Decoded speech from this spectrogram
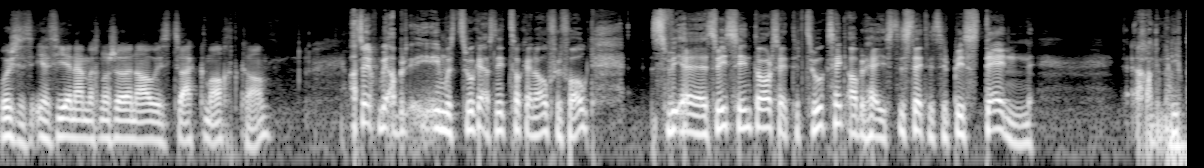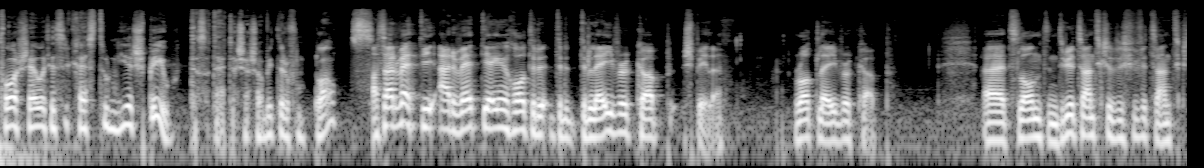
Wo ist es? Ich habe hier nämlich noch schön alles Zweck gemacht. gehabt. Also ich, aber ich muss zugeben, es nicht so genau verfolgt. Äh, Swiss Indoors hat er zugesagt, aber heisst das dass er bis dann kann ich mir nicht vorstellen, dass er kein Turnier spielt. Also der ist ja schon wieder auf dem Platz. Also er wette, er wette eigentlich auch den, den, Cup spielen. Rod Laver Cup. Äh, zu London, 23. bis 25.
